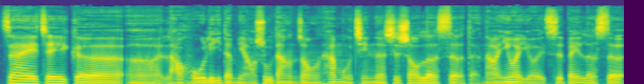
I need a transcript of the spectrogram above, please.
在这个呃老狐狸的描述当中，他母亲呢是收垃圾的，然后因为有一次被垃圾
